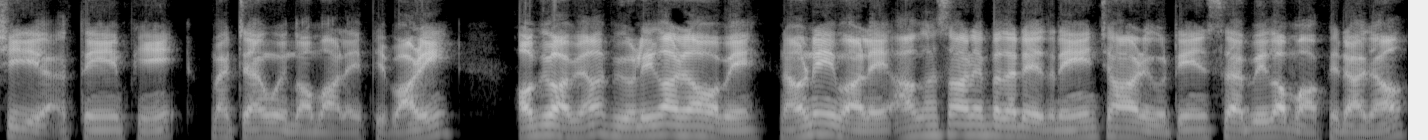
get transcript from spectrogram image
ရှိတဲ့အသင်းအဖြစ်မှတ်တမ်းဝင်သွားမှာလည်းဖြစ်ပါတယ်။ဟုတ်ကဲ့ပါဗျာဗီဒီယိုလေးကတော့ပါပဲ။နောက်နေ့မှာလည်းအားကစားနဲ့ပတ်သက်တဲ့သတင်းကြားတွေကိုတင်ဆက်ပေးသွားမှာဖြစ်တာကြောင့်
